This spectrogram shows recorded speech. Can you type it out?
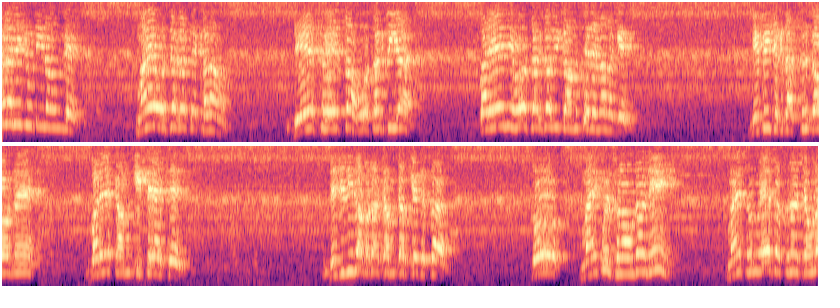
ਮੇਰੀ ਡਿਊਟੀ ਲਾਉਂਗੇ, ਮੈਂ ਉਸ ਜਗ੍ਹਾ ਤੇ ਖੜਾ ਹਾਂ ਦੇਰ ਸਵੇਰ ਤਾਂ ਹੋ ਸਕਦੀ ਹੈ, ਪਰ ਇਹ ਨਹੀਂ ਹੋ ਸਕਦਾ ਵੀ ਕੰਮ ਸਿਰੇ ਨਾ ਲੱਗੇ। ਬੀਬੀ ਜਗਦਰਸ਼ਨ ਕੌਰ ਨੇ ਬੜੇ ਕੰਮ ਕੀਤੇ ਇੱਥੇ। ਬਿਜਲੀ ਦਾ ਬੜਾ ਕੰਮ ਕਰਕੇ ਦਿੱਤਾ। ਸੋ ਮੈਂ ਕੋਈ ਸੁਣਾਉਂਦਾ ਨਹੀਂ। ਮੈਂ ਤੁਹਾਨੂੰ ਇਹ ਦੱਸਣਾ ਚਾਹੁੰਦਾ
